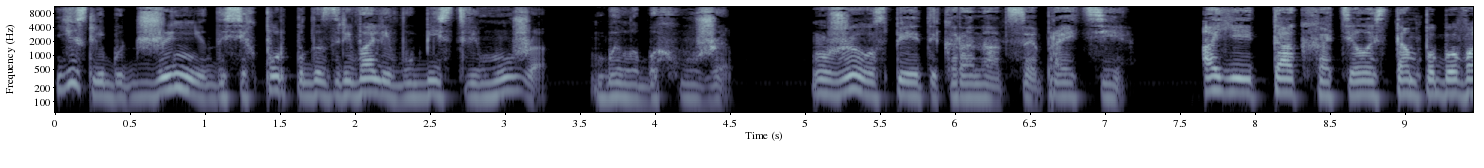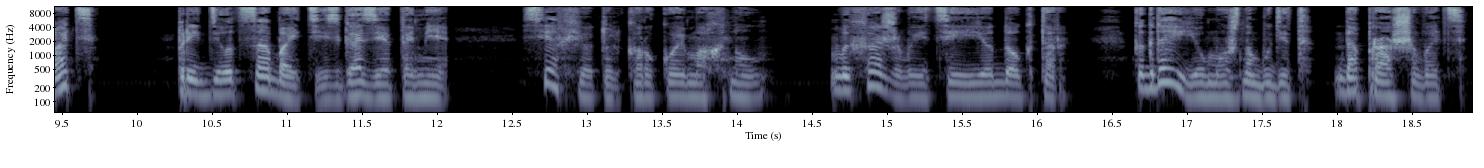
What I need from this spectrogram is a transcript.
если бы Джинни до сих пор подозревали в убийстве мужа, было бы хуже. Уже успеет и коронация пройти. А ей так хотелось там побывать? Придется обойтись газетами. Серхио только рукой махнул. Выхаживайте ее, доктор. Когда ее можно будет допрашивать?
